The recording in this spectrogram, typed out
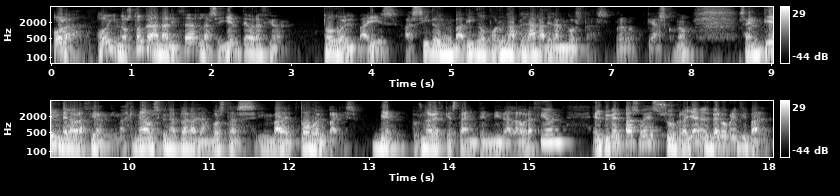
Hola, hoy nos toca analizar la siguiente oración. Todo el país ha sido invadido por una plaga de langostas. Qué asco, ¿no? Se entiende la oración. Imaginaos que una plaga de langostas invade todo el país. Bien, pues una vez que está entendida la oración, el primer paso es subrayar el verbo principal.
